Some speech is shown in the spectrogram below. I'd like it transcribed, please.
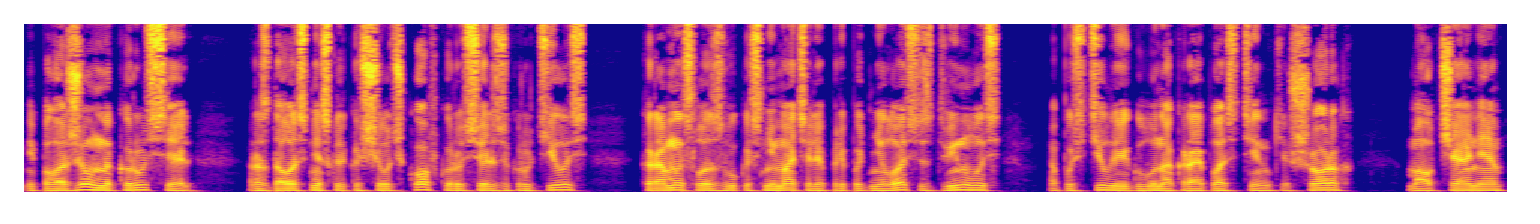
и положил на карусель. Раздалось несколько щелчков, карусель закрутилась, коромысло звукоснимателя приподнялось, сдвинулось, опустило иглу на край пластинки. Шорох, молчание,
